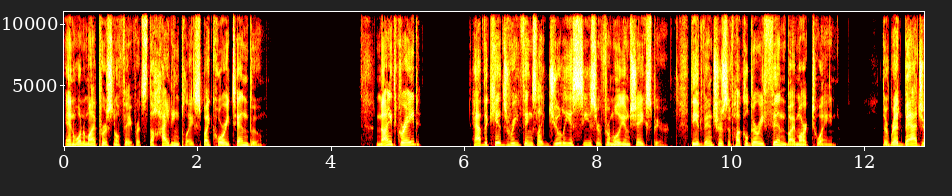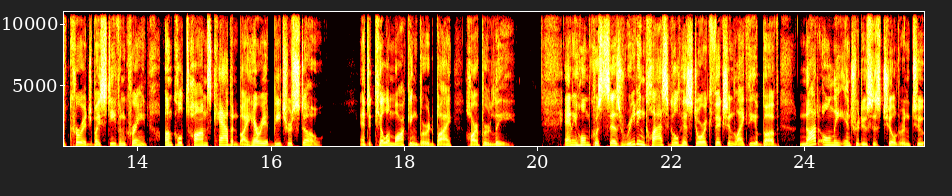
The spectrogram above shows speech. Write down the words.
and one of my personal favorites, The Hiding Place by Corrie ten Boom. Ninth grade, have the kids read things like Julius Caesar from William Shakespeare, The Adventures of Huckleberry Finn by Mark Twain, The Red Badge of Courage by Stephen Crane, Uncle Tom's Cabin by Harriet Beecher Stowe, and To Kill a Mockingbird by Harper Lee. Annie Holmquist says reading classical historic fiction like the above not only introduces children to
